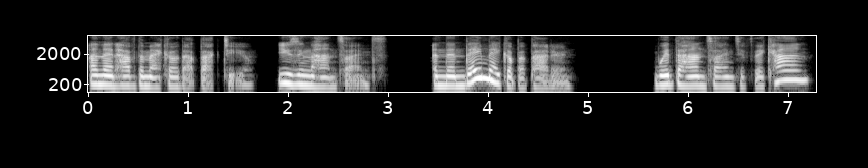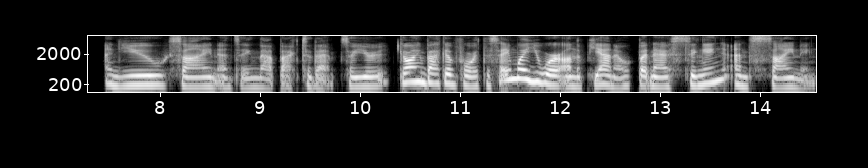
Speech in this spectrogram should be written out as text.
and then have them echo that back to you using the hand signs. And then they make up a pattern with the hand signs if they can, and you sign and sing that back to them. So you're going back and forth the same way you were on the piano, but now singing and signing.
